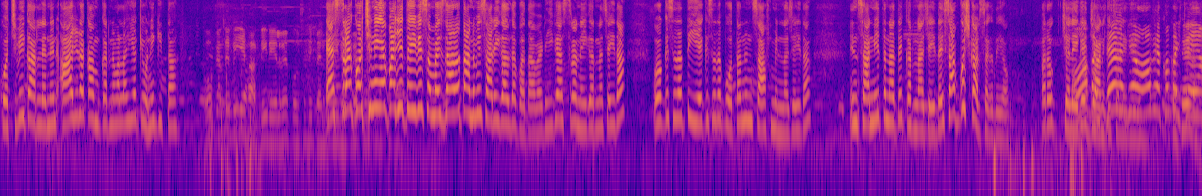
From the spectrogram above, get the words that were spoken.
ਕੁਝ ਵੀ ਕਰ ਲੈਂਦੇ ਨੇ। ਆ ਜਿਹੜਾ ਕੰਮ ਕਰਨ ਵਾਲਾ ਸੀ ਆ ਕਿਉਂ ਨਹੀਂ ਕੀਤਾ? ਉਹ ਕਹਿੰਦੇ ਵੀ ਇਹ ਹਾਦੀ ਰੇਲਵੇ ਪੁਲਿਸ ਦੀ ਇਸ ਤਰ੍ਹਾਂ ਕੁਝ ਨਹੀਂ ਹੈ ਭਾਜੀ ਤੁਸੀਂ ਵੀ ਸਮਝਦਾਰ ਹੋ ਤੁਹਾਨੂੰ ਵੀ ਸਾਰੀ ਗੱਲ ਦਾ ਪਤਾ ਵਾ ਠੀਕ ਹੈ? ਇਸ ਤਰ੍ਹਾਂ ਨਹੀਂ ਕਰਨਾ ਚਾਹੀਦਾ। ਉਹ ਕਿਸੇ ਦਾ ਧੀ ਹੈ ਕਿਸੇ ਦਾ ਪੋਤਾ ਨੂੰ ਇਨਸਾਫ ਮਿਲਣਾ ਚਾਹੀਦਾ। ਇਨਸਾਨੀਅਤ ਨਾਲ ਤੇ ਕਰਨਾ ਚਾਹੀਦਾ ਇਹ ਸਭ ਕੁਝ ਕਰ ਸਕਦੇ ਉਹ ਪਰ ਉਹ ਚਲੇ ਗਏ ਜਾਣ ਕੇ ਚਲੇ ਗਏ। ਉਹ ਵੇਖੋ ਬੈਠੇ ਆ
